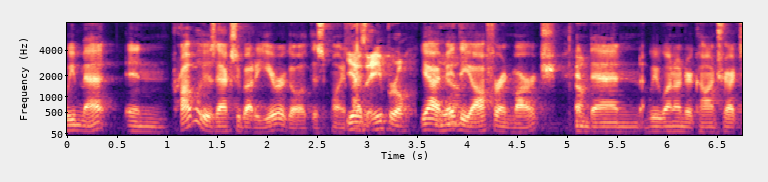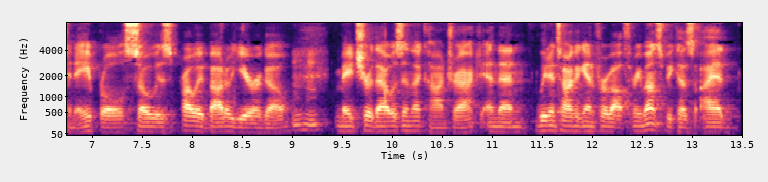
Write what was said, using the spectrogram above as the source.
we met in probably it was actually about a year ago at this point. Yeah, it's I- April. yeah, I made the offer in March, and then we went under contract in April. So it was probably about a year ago. Made sure that was in the contract, and then we didn't talk again for about three months because I had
